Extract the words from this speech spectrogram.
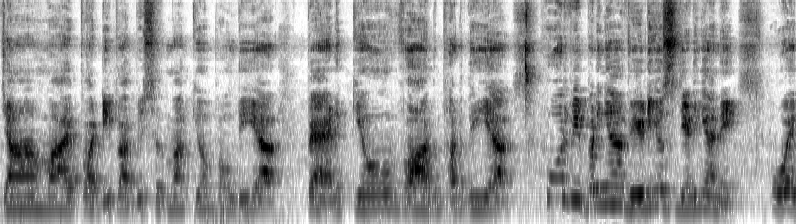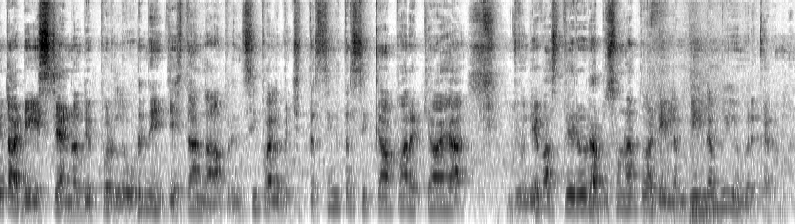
ਜਾਂ ਮਾਂ ਭਾਡੀ ਭਾਬੀ ਸੁਰਮਾ ਕਿਉਂ ਪਾਉਂਦੀ ਆ ਭੈਣ ਕਿਉਂ ਵਾਗ ਫੜਦੀ ਆ? ਹੋਰ ਵੀ ਬੜੀਆਂ ਵੀਡੀਓਜ਼ ਜਿਹੜੀਆਂ ਨੇ, ਉਹ ਇਹ ਤੁਹਾਡੇ ਇਸ ਚੈਨਲ ਦੇ ਉੱਪਰ ਲੋਡ ਨੇ, ਜਿਸ ਦਾ ਨਾਮ ਪ੍ਰਿੰਸੀਪਲ ਬਚਿੱਤਰ ਸਿੰਘ ਤਰਸਿੱਕਾ ਆਪਾਂ ਰੱਖਿਆ ਹੋਇਆ। ਜਿਉਂਦੇ ਵਾਸਤੇ ਰਹੋ ਰੱਬ ਸੋਨਾ ਤੁਹਾਡੀ ਲੰਬੀ ਲੰਬੀ ਉਮਰ ਕਰੇ।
